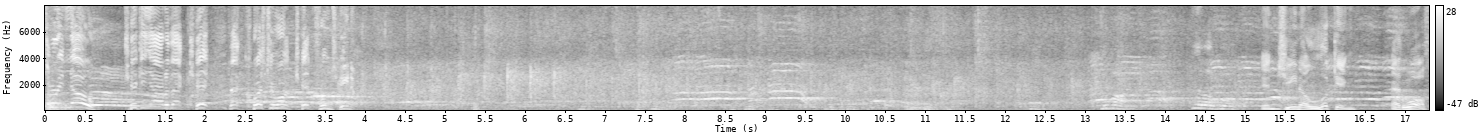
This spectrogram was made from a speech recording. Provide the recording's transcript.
three. No, kicking out of that kick, that question mark kick from Gino. And Gino looking at Wolf.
